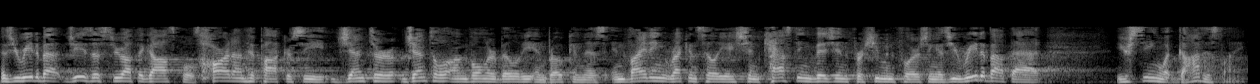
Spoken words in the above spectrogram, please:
as you read about Jesus throughout the Gospels, hard on hypocrisy, gentle, on vulnerability and brokenness, inviting reconciliation, casting vision for human flourishing, as you read about that, you're seeing what God is like.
